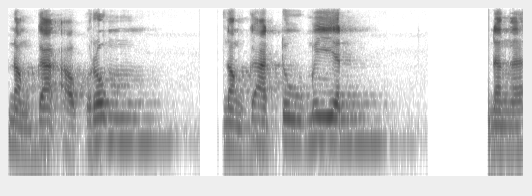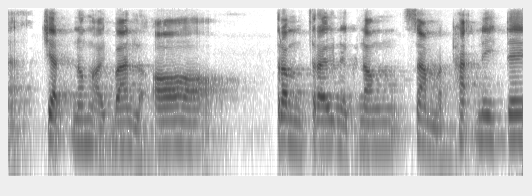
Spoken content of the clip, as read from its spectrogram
ក្នុងការអប់រំក្នុងការទូមាននឹងចិត្តនោះឲ្យបានល្អត្រឹមត្រូវនៅក្នុងសមថៈនេះទេ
